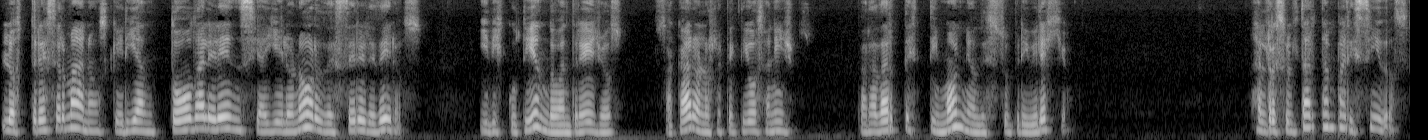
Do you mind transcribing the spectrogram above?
los tres hermanos querían toda la herencia y el honor de ser herederos, y discutiendo entre ellos, sacaron los respectivos anillos, para dar testimonio de su privilegio. Al resultar tan parecidos,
